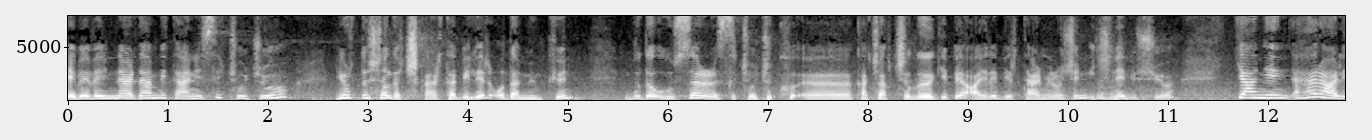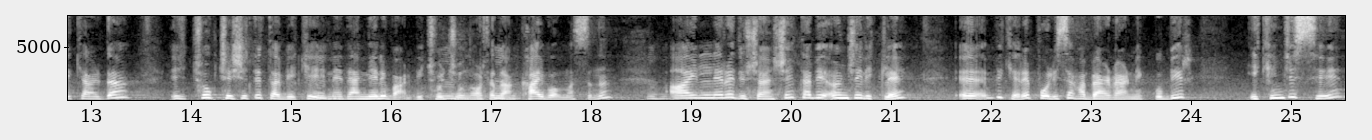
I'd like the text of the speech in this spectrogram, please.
ebeveynlerden bir tanesi çocuğu yurt dışına da çıkartabilir. O da mümkün. Bu da uluslararası çocuk e, kaçakçılığı gibi ayrı bir terminolojinin içine düşüyor. Yani her halükarda e, çok çeşitli tabii ki nedenleri var bir çocuğun ortadan kaybolmasının. Ailelere düşen şey tabii öncelikle e, bir kere polise haber vermek bu bir. İkincisi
